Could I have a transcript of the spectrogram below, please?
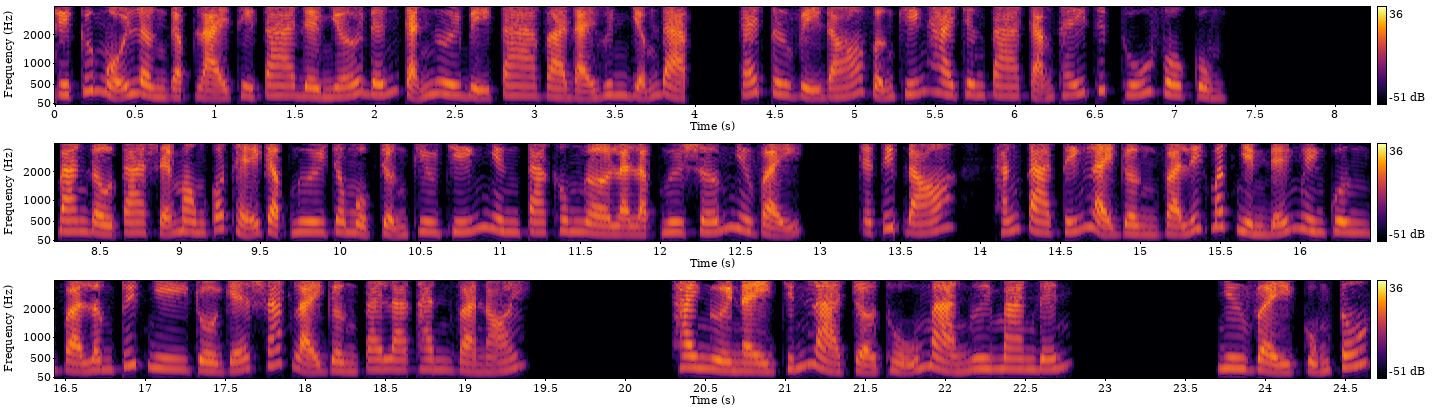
Khi cứ mỗi lần gặp lại thì ta đều nhớ đến cảnh ngươi bị ta và đại huynh dẫm đạp, cái tư vị đó vẫn khiến hai chân ta cảm thấy thích thú vô cùng. Ban đầu ta sẽ mong có thể gặp ngươi trong một trận khiêu chiến nhưng ta không ngờ là lập ngươi sớm như vậy. Kế tiếp đó, hắn ta tiến lại gần và liếc mắt nhìn đế nguyên quân và Lâm Tuyết Nhi rồi ghé sát lại gần tai La Thanh và nói. Hai người này chính là trợ thủ mà ngươi mang đến. Như vậy cũng tốt.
